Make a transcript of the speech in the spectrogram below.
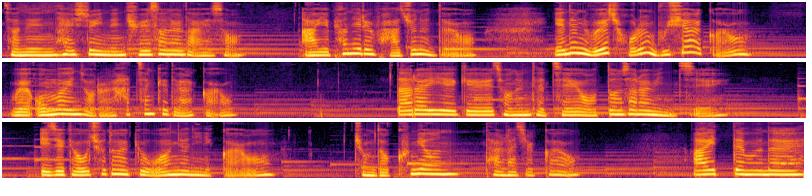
저는 할 수 있는 최선을 다해서 아이의 편의를 봐주는데요. 얘는 왜 저를 무시할까요? 왜 엄마인 저를 하찮게 대할까요? 딸아이에게 저는 대체 어떤 사람인지 이제 겨우 초등학교 5학년이니까요. 좀 더 크면 달라질까요? 아이 때문에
